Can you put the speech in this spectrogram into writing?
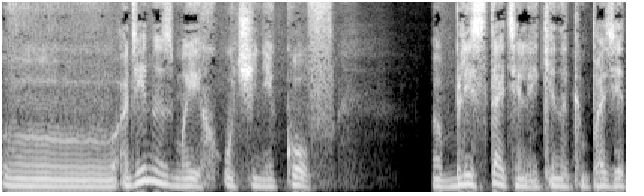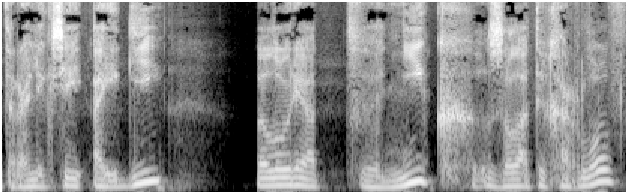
Э, Один из моих учеников, блистательный кинокомпозитор Алексей Айги, лауреат НИК, Золотых Орлов,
